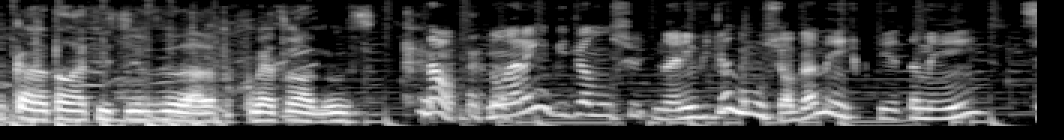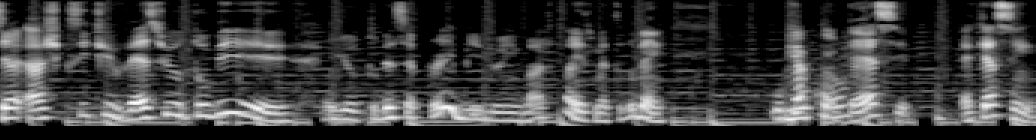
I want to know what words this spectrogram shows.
O cara tá lá assistindo do nada, começa o anúncio. Não, não era em vídeo anúncio, não era em vídeo anúncio, obviamente, porque também se, acho que se tivesse o YouTube, o YouTube ia ser proibido em vários países, mas tudo bem. O que Então. acontece é que assim,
